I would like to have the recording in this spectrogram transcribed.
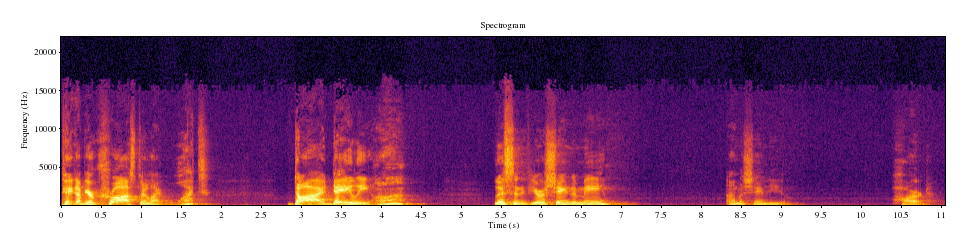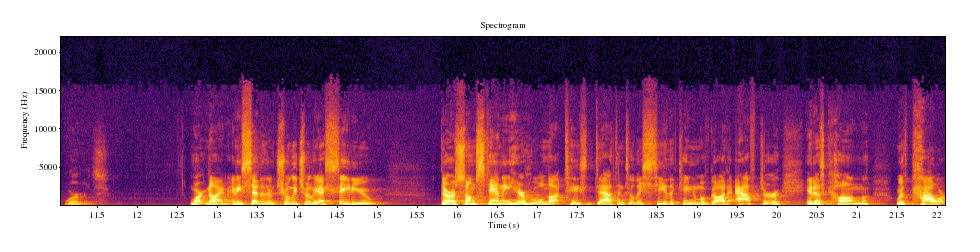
Pick up your cross. They're like, What? Die daily, huh? Listen, if you're ashamed of me, I'm ashamed of you. Hard words. Mark 9, and he said to them, Truly, truly, I say to you, there are some standing here who will not taste death until they see the kingdom of God after it has come with power.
